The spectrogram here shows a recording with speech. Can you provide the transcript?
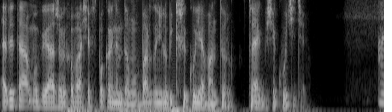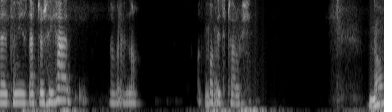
Edyta mówiła, że wychowała się w spokojnym domu. Bardzo nie lubi krzyku i awantur. Co jak wy się kłócicie? Ale to nie znaczy, że ja... Dobra, no. Odpowiedz, Czaruś. No,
